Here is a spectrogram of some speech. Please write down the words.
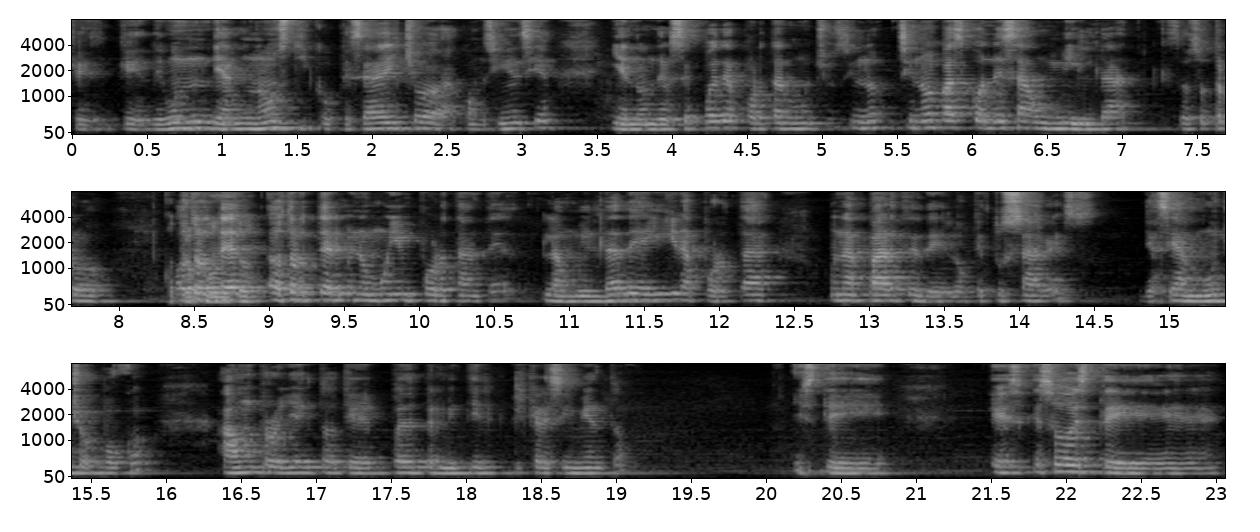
que, de un diagnóstico que se ha hecho a conciencia y en donde se puede aportar mucho, si no, si no vas con esa humildad, que eso es otro, otro, otro, término muy importante, la humildad de ir a aportar una parte de lo que tú sabes, ya sea mucho o poco, a un proyecto que puede permitir el crecimiento. Este, es, eso este,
